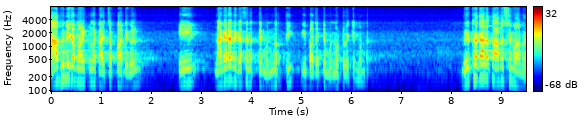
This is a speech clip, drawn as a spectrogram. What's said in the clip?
ആധുനികമായിട്ടുള്ള കാഴ്ചപ്പാടുകൾ ഈ നഗരവികസനത്തെ മുൻനിർത്തി ഈ ബജറ്റ് മുന്നോട്ട് വയ്ക്കുന്നുണ്ട് ദീർഘകാലത്ത് ആവശ്യമാണ്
